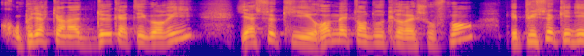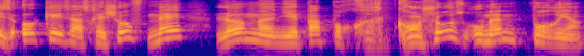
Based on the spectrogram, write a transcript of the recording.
on peut dire qu'il y en a deux catégories. Il y a ceux qui remettent en doute le réchauffement, et puis ceux qui disent OK, ça se réchauffe, mais l'homme n'y est pas pour grand-chose ou même pour rien.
